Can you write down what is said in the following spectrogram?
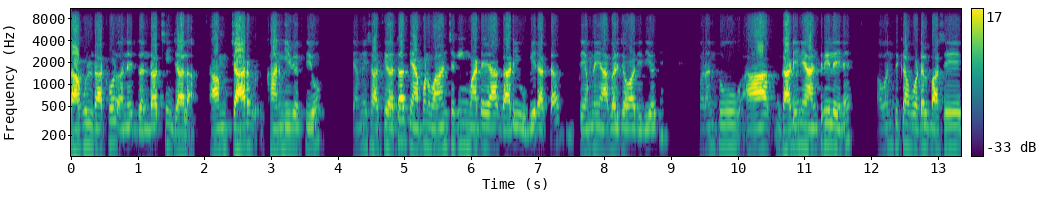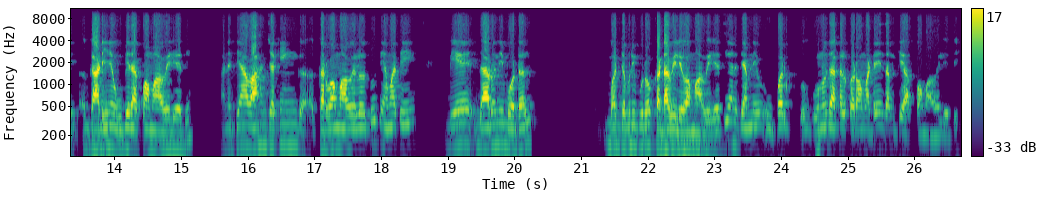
રાહુલ રાઠોડ અને ધનરાજસિંહ ઝાલા. આમ ચાર ખાનગી વ્યક્તિઓ તેમની સાથે હતા. ત્યાં પણ વાહન ચેકિંગ માટે આ ગાડી ઊભી રાખતા તેમણે આગળ જવા દીધી હતી. પરંતુ આ ગાડીને આંતરી લઈને અવંતિકા હોટલ પાસે ગાડીને ઊભી રાખવામાં આવેલી હતી અને ત્યાં વાહન ચેકિંગ કરવામાં આવેલું હતું. તેમાંથી બે દારૂની બોટલ બળજબરીપૂર્વક કઢાવી લેવામાં આવેલી હતી અને તેમની ઉપર ગુનો દાખલ કરવા માટેની ધમકી આપવામાં આવેલી હતી.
